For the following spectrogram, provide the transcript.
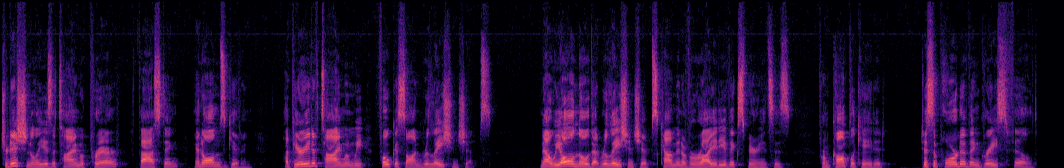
traditionally is a time of prayer, fasting, and almsgiving, a period of time when we focus on relationships. Now, we all know that relationships come in a variety of experiences, from complicated to supportive and grace filled.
